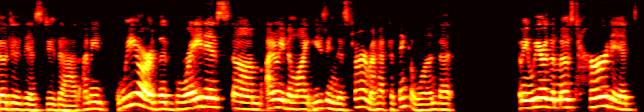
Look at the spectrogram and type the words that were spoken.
go do this, do that. I mean, we are the greatest. Um, I don't even like using this term. I have to think of one, but I mean, we are the most herded,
